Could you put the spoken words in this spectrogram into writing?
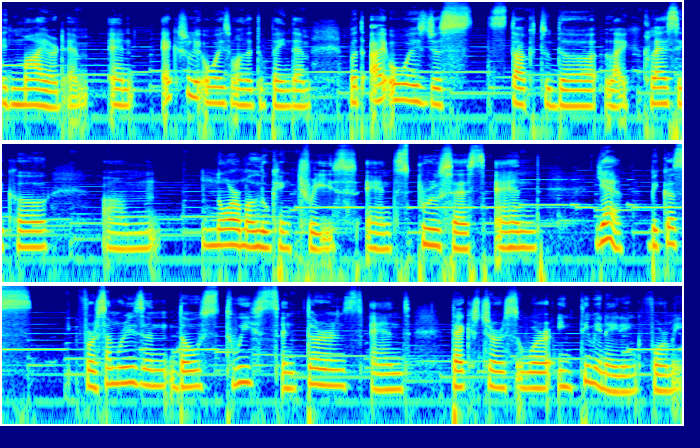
admired them and actually always wanted to paint them, but I always just stuck to the like classical, um, normal looking trees and spruces, and yeah, because for some reason those twists and turns and textures were intimidating for me.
